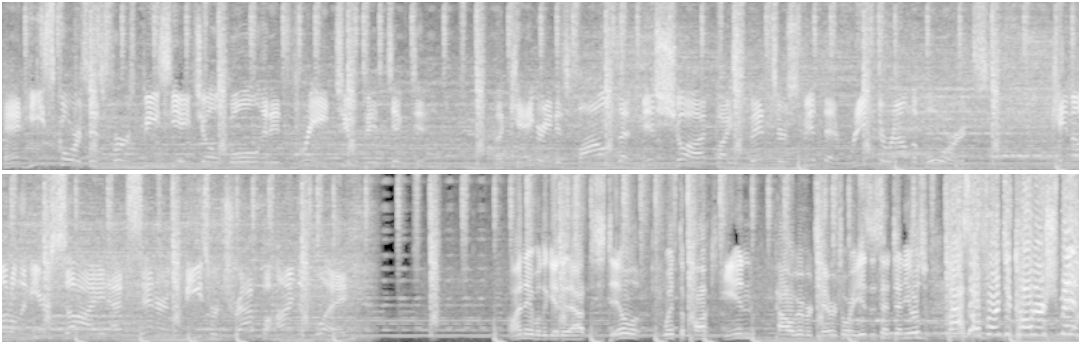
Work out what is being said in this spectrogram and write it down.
and he scores his first BCHL goal, and it's 3 2 Penticton. McKegarty just fouls that missed shot by Spencer Smith that rimmed around the boards. Came out on the near side at center, and the Vees were trapped behind the play unable to get it out. Still with the puck in Powell River territory is the Centennials. Pass out front to Carter Schmidt.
